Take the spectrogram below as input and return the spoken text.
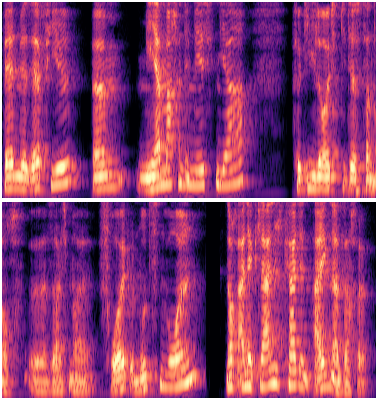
werden wir sehr viel ähm, mehr machen im nächsten Jahr. Für die Leute, die das dann auch, äh, sag ich mal, freut und nutzen wollen. Noch eine Kleinigkeit in eigener Sache.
